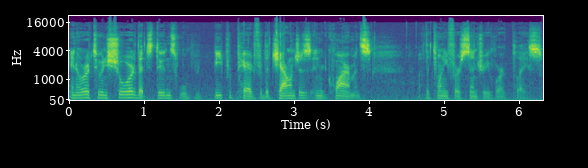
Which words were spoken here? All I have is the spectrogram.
in order to ensure that students will be prepared for the challenges and requirements of the 21st century workplace.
